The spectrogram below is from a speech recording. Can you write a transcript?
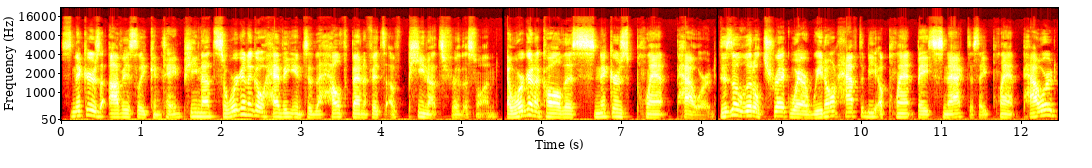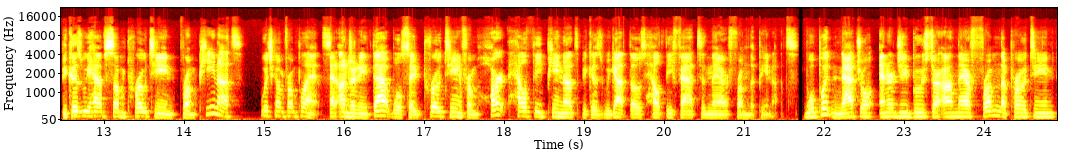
Snickers obviously contain peanuts, so we're gonna go heavy into the health benefits of peanuts for this one. And we're gonna call this Snickers plant powered. This is a little trick where we don't have to be a plant based snack to say plant powered because we have some protein from peanuts which come from plants. And underneath that, we'll say protein from heart healthy peanuts because we got those healthy fats in there from the peanuts. We'll put natural energy booster on there from the protein.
